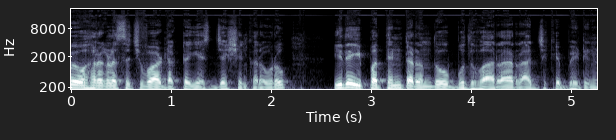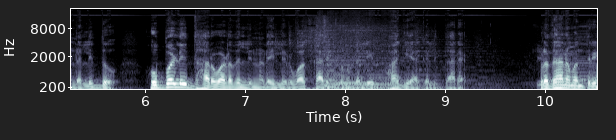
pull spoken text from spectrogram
ವ್ಯವಹಾರಗಳ ಸಚಿವ ಡಾಕ್ಟರ್ ಎಸ್ ಜಯಶಂಕರ್ ಅವರು ಇದೇ ಇಪ್ಪತ್ತೆಂಟರಂದು ಬುಧವಾರ ರಾಜ್ಯಕ್ಕೆ ಭೇಟಿ ನೀಡಲಿದ್ದು, ಹುಬ್ಬಳ್ಳಿ ಧಾರವಾಡದಲ್ಲಿ ನಡೆಯಲಿರುವ ಕಾರ್ಯಕ್ರಮದಲ್ಲಿ ಭಾಗಿಯಾಗಲಿದ್ದಾರೆ. ಪ್ರಧಾನಮಂತ್ರಿ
